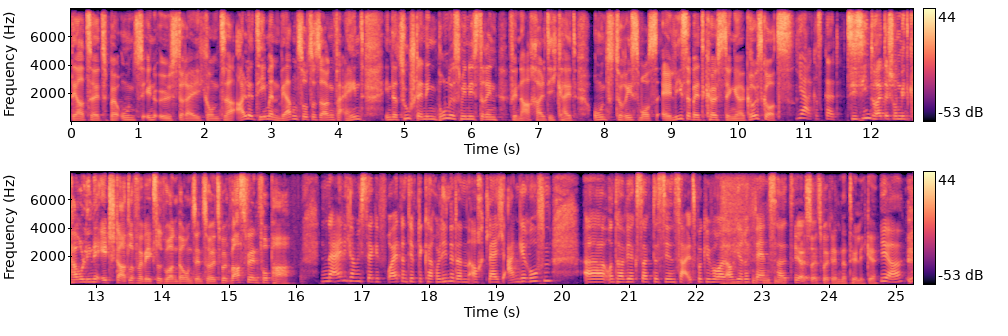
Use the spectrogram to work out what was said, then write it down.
derzeit bei uns in Österreich. Und äh, alle Themen werden sozusagen vereint in der zuständigen Bundesministerin für Nachhaltigkeit Gesundheit und Tourismus, Elisabeth Köstinger. Grüß Gott. Ja, grüß Gott. Sie sind heute schon mit Caroline Edstadler verwechselt worden bei uns in Salzburg. Was für ein Fauxpas. Nein, ich habe mich sehr gefreut und ich habe die Caroline dann auch gleich angerufen äh, und habe ihr gesagt, dass sie in Salzburg überall auch ihre Fans hat. ja, Salzburgerin natürlich, gell? Ja, schon.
